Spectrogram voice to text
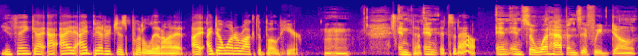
you think I, I I'd better just put a lid on it. I, I don't want to rock the boat here. Mm-hmm. And That's and what it's about. And and so what happens if we don't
